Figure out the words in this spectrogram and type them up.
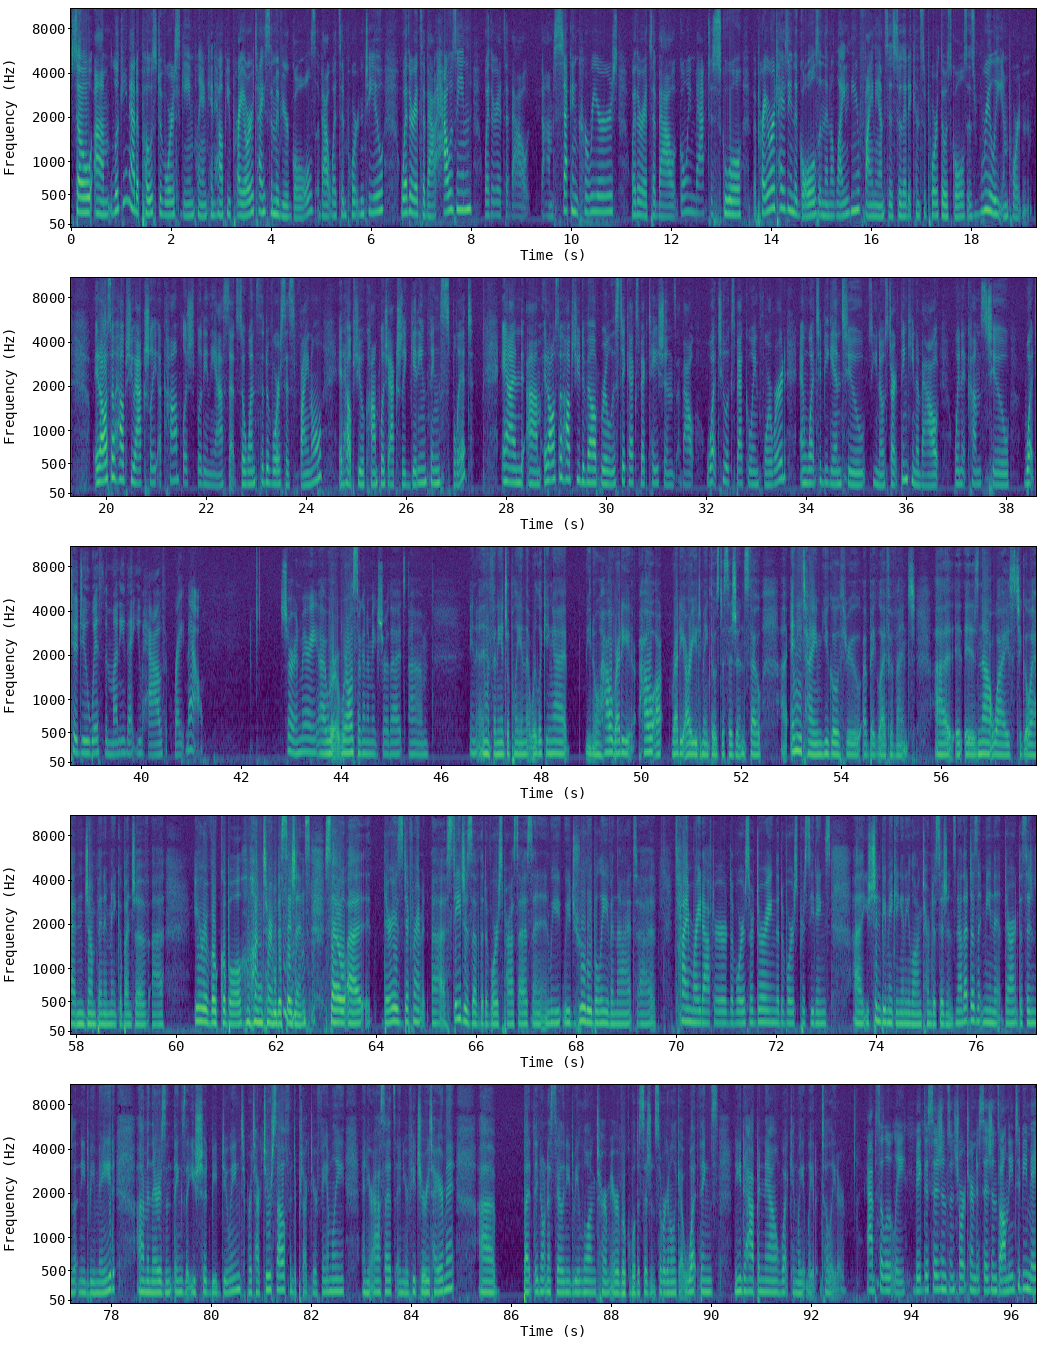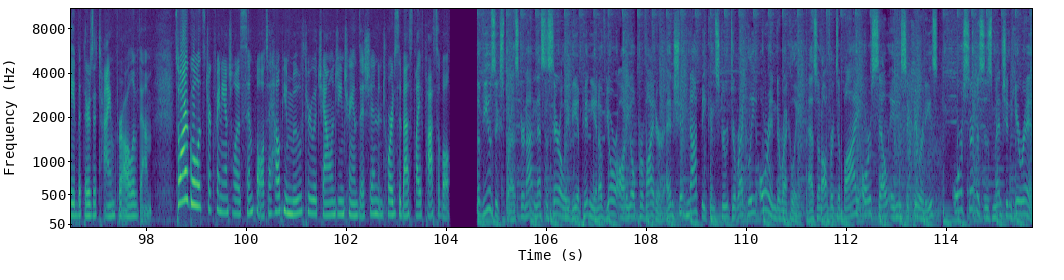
So, um, looking at a post divorce game plan can help you prioritize some of your goals about what's important to you, whether it's about housing, whether it's about um, second careers, whether it's about going back to school, but prioritizing the goals and then aligning your finances so that it can support those goals is really important. It also helps you actually accomplish splitting the assets. So once the divorce is final, it helps you accomplish actually getting things split. And um, it also helps you develop realistic expectations about what to expect going forward and what to begin to, you know, start thinking about when it comes to what to do with the money that you have right now. Sure, and Mary, uh, we're we're also going to make sure that um, in, in a financial plan that we're looking at you know how ready how ready are you to make those decisions so uh, anytime you go through a big life event uh, it, it is not wise to go ahead and jump in and make a bunch of uh, irrevocable long-term decisions so uh, there is different uh, stages of the divorce process, and, and, we, we truly believe in that uh, time right after divorce or during the divorce proceedings. Uh, you shouldn't be making any long term decisions. Now, that doesn't mean that there aren't decisions that need to be made, um, and there isn't things that you should be doing to protect yourself and to protect your family and your assets and your future retirement uh, but they don't necessarily need to be long term irrevocable decisions. So we're going to look at what things need to happen now, what can wait later, till later. Absolutely. Big decisions and short term decisions all need to be made, but there's a time for all of them. So, our goal at Stirk Financial is simple to help you move through a challenging transition and towards the best life possible. The views expressed are not necessarily the opinion of your audio provider and should not be construed directly or indirectly as an offer to buy or sell any securities or services mentioned herein.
